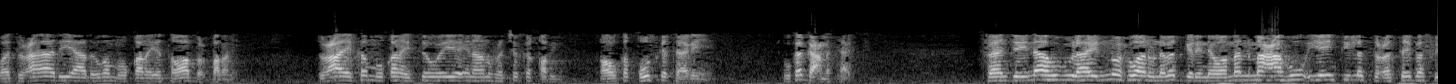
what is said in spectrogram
waa duco aada iyo aada uga muuqanayo tawaaduc badani. Duco ay ka muuqanayso weeye inaanu rajo ka qabin oo uu ka quus ka taagan yahay. Uu ka gacmo taagtay faanjaynaahu buu lahay nuux waanu nabadgelinay waman macahu iyo intii la socotayba fi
